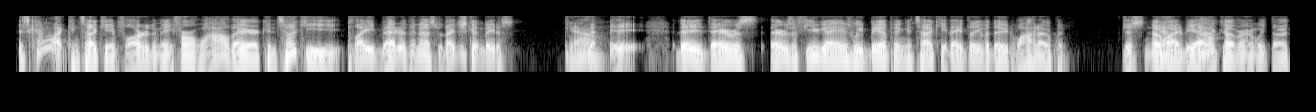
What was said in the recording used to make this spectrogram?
it's kind of like Kentucky and Florida to me. For a while there, Kentucky played better than us, but they just couldn't beat us. Yeah, it, dude. There was there was a few games we'd be up in Kentucky, they'd leave a dude wide open, just nobody yeah, be out yeah. there covering. We thought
